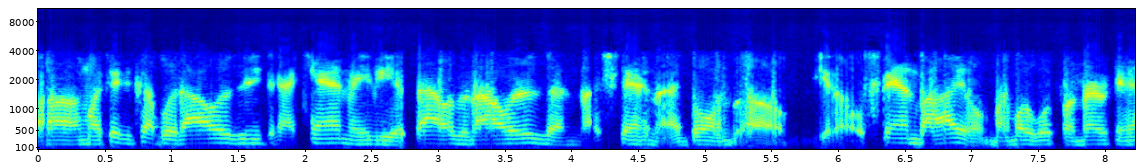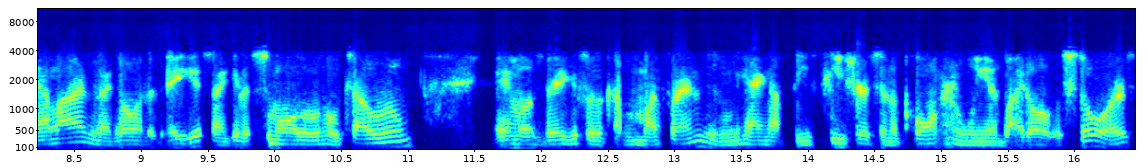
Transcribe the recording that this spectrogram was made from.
Um, I take a couple of dollars, anything I can, maybe a thousand dollars, and I stand. I go on, uh, you know, standby. My mother worked for American Airlines, and I go into Vegas. I get a small little hotel room in Las Vegas with a couple of my friends, and we hang up these T-shirts in the corner, and we invite all the stores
